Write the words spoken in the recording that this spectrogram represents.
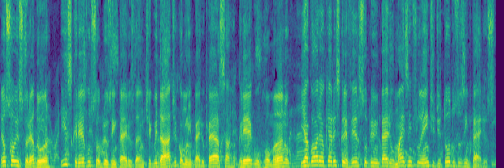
Eu sou historiador e escrevo sobre os impérios da antiguidade, como o Império Persa, grego, romano, e agora eu quero escrever sobre o império mais influente de todos os impérios,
